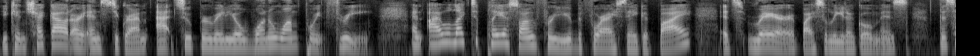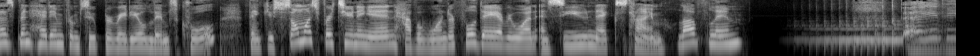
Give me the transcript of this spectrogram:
you can check out our Instagram at superradio101.3. And I would like to play a song for you before I say goodbye. It's Rare by Selena Gomez. This has been Hyerim from Super Radio Lim's Cool. Thank you so much for tuning in. Have a wonderful day, everyone, and see you next time. Love, Lim. Baby,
